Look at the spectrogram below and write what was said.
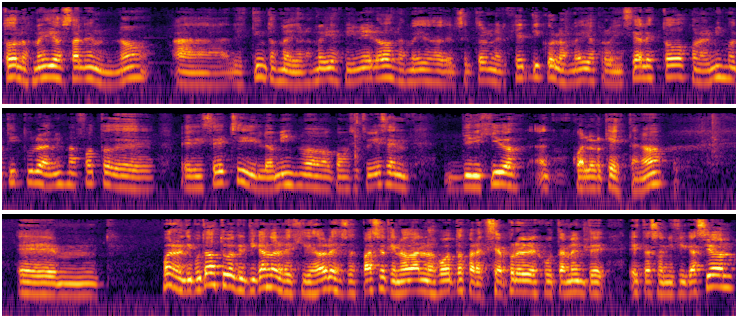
todos los medios salen, ¿no? A distintos medios, los medios mineros, los medios del sector energético, los medios provinciales, todos con el mismo título, la misma foto de, de y lo mismo, como si estuviesen dirigidos a cual orquesta, ¿no? Eh, bueno, el diputado estuvo criticando a los legisladores de su espacio que no dan los votos para que se apruebe justamente esta zonificación,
